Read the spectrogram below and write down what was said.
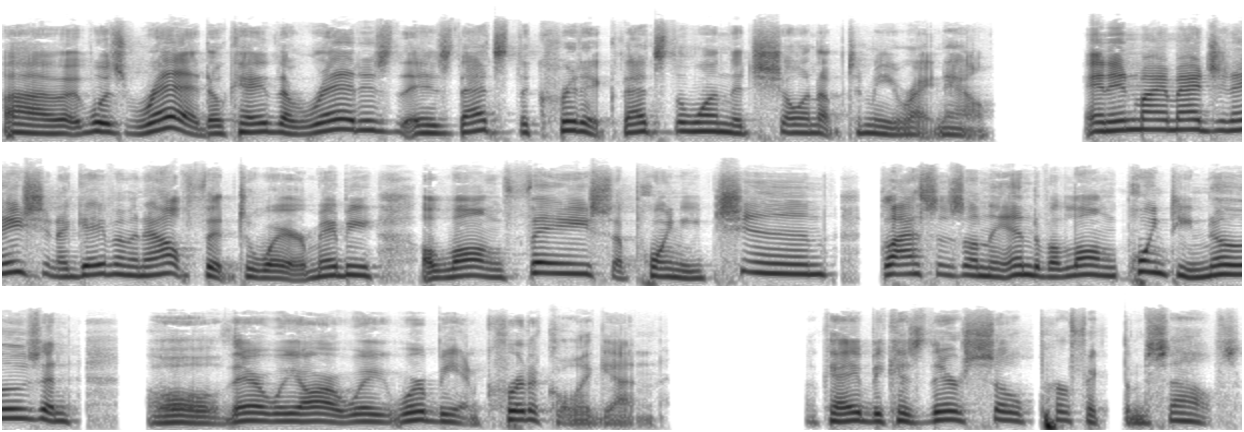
uh was red. Okay, the red is is that's the critic. That's the one that's showing up to me right now. And in my imagination, I gave him an outfit to wear, maybe a long face, a pointy chin, glasses on the end of a long pointy nose, and oh, there we are. We we're being critical again. Okay, because they're so perfect themselves.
